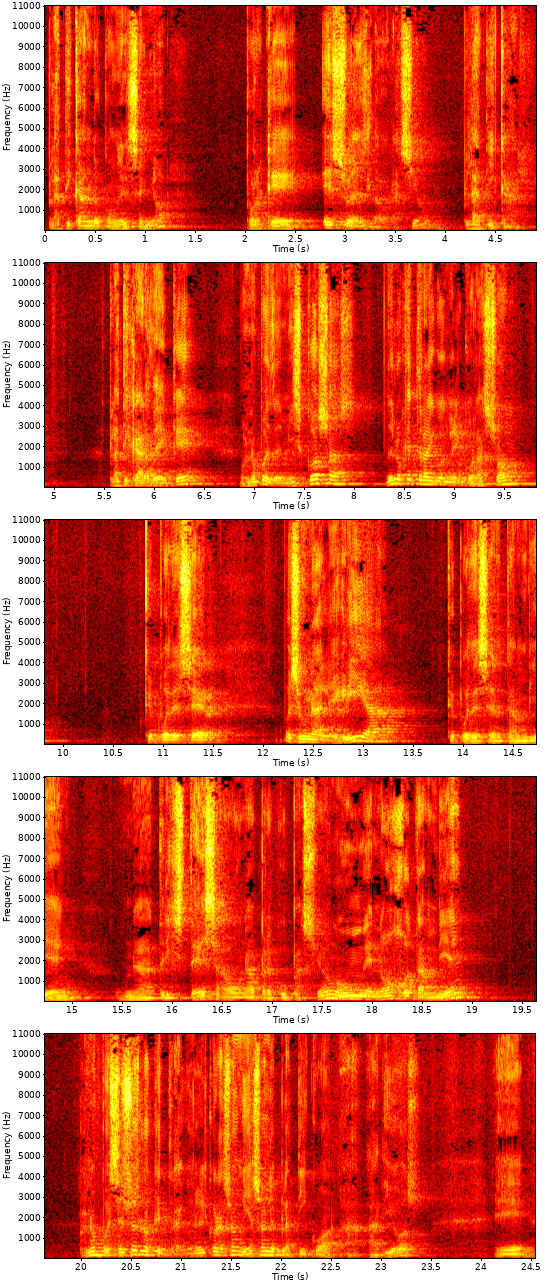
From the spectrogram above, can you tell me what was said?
platicando con el Señor, porque eso es la oración, platicar. ¿Platicar de qué? Bueno, pues de mis cosas, de lo que traigo en el corazón, que puede ser pues una alegría, que puede ser también una tristeza o una preocupación o un enojo también. Bueno, pues eso es lo que traigo en el corazón y eso le platico a, Dios. Eh,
